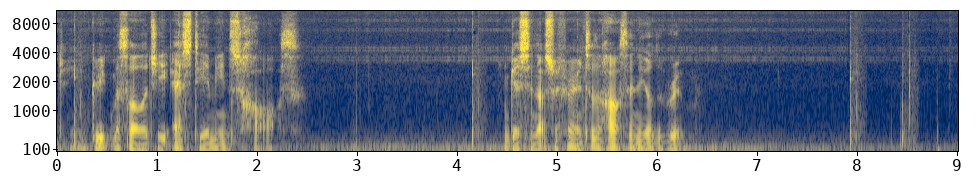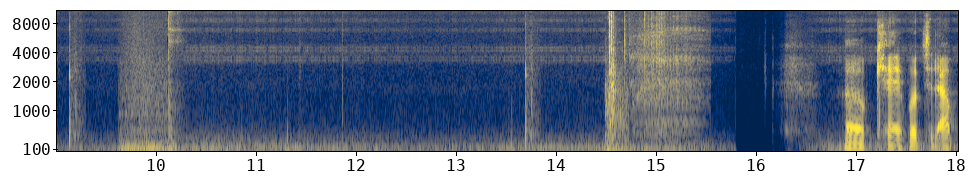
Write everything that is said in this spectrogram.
Okay, in Greek mythology, Estia means hearth. I'm guessing that's referring to the hearth in the other room. Okay, worked it out.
